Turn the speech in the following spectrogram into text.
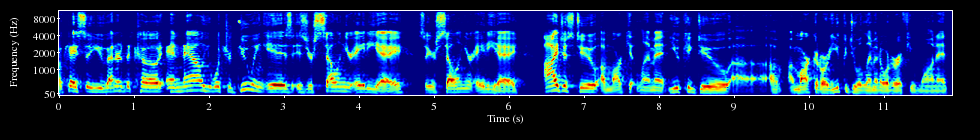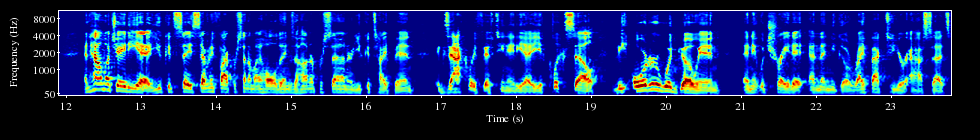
Okay, so you've entered the code and now you, what you're doing is, is you're selling your ADA. So you're selling your ADA. I just do a market limit. You could do uh, a, a, market order. You could do a limit order if you wanted. And how much ADA? You could say 75% of my holdings, 100%, or you could type in exactly 15 ADA. You click sell. The order would go in and it would trade it. And then you go right back to your assets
